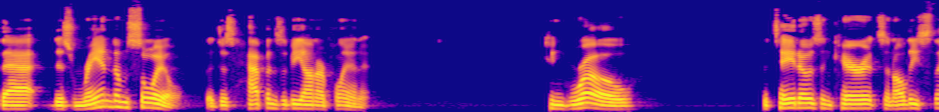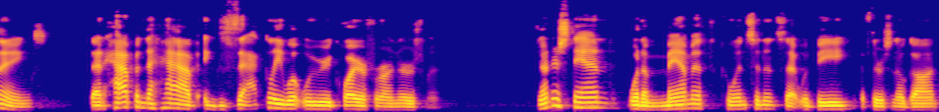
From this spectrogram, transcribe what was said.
that this random soil that just happens to be on our planet can grow potatoes and carrots and all these things that happen to have exactly what we require for our nourishment. Do you understand what a mammoth coincidence that would be if there's no God?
